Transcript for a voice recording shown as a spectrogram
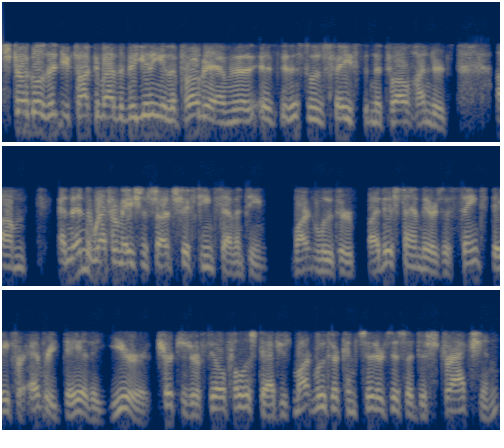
struggles that you talked about at the beginning of the program, uh, this was faced in the 1200s. Um, and then the Reformation starts 1517. Martin Luther. By this time, there's a saint's day for every day of the year. Churches are filled full of statues. Martin Luther considers this a distraction,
